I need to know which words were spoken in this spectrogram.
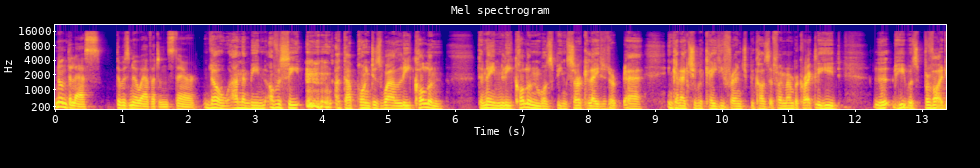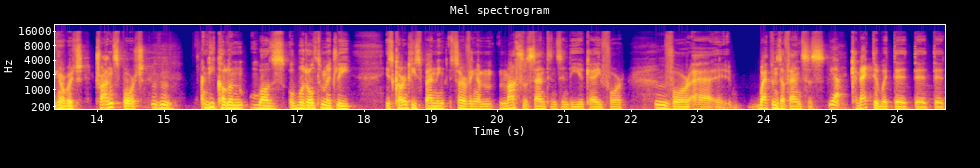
nonetheless, there was no evidence there. No, and I mean, obviously, at that point as well, Lee Cullen, the name Lee Cullen was being circulated uh, in connection with Katie French because, if I remember correctly, he'd he was providing her with transport. Mm-hmm. And Lee Cullen was would ultimately is currently spending serving a massive sentence in the UK for mm. for uh, weapons offences yeah. connected with the, the, the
